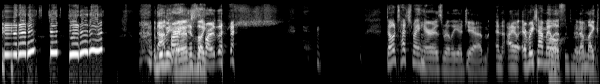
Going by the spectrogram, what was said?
the Do-do-do-do-do-do. and That then the part end is like, that- Don't touch my hair is really a jam, and I every time I Oh, listen to it, I'm like,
